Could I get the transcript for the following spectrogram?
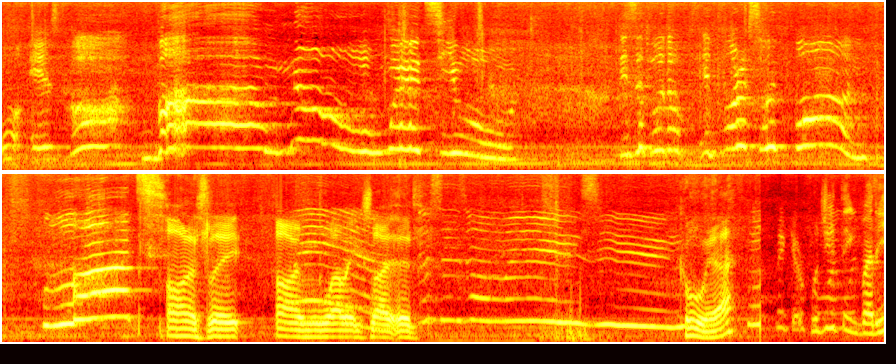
What is? wow! No, it's you. Is it what? It works with phone. What? Honestly, I'm well excited. This is amazing. Cool, yeah? What do you think, buddy?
